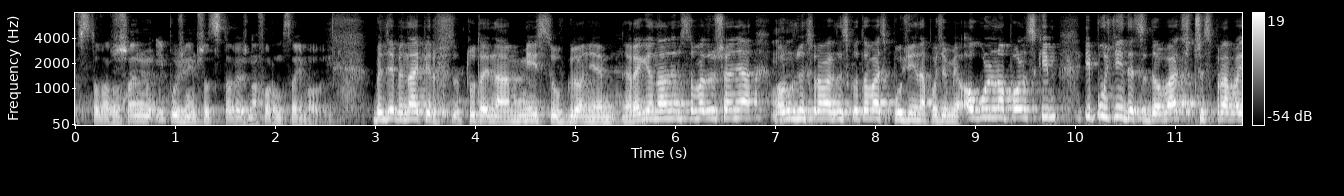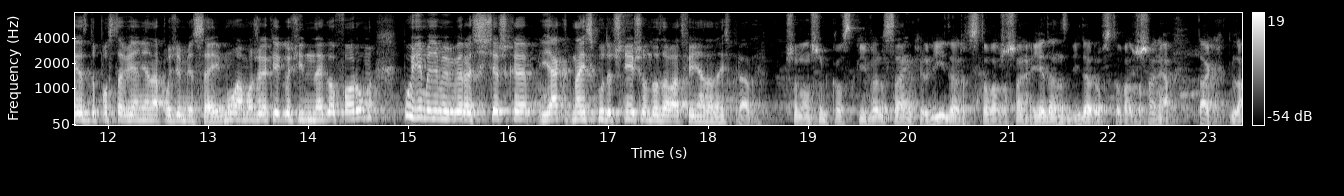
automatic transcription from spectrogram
w stowarzyszeniu i później przedstawiać na forum sejmowym. Będziemy najpierw tutaj na miejscu w gronie regionalnym stowarzyszenia o różnych sprawach dyskutować, później na poziomie ogólnopolskim i później decydować, czy sprawa jest do postawienia na poziomie Sejmu, a może jakiegoś innego forum. Później będziemy wybierać ścieżkę jak najskuteczniejszą do załatwienia danej sprawy. Szymon Szymkowski-Welsenk, lider stowarzyszenia, jeden z liderów stowarzyszenia Tak dla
